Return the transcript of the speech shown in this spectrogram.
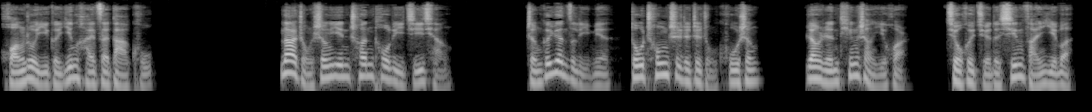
恍若一个婴孩在大哭。那种声音穿透力极强，整个院子里面都充斥着这种哭声，让人听上一会儿就会觉得心烦意乱。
